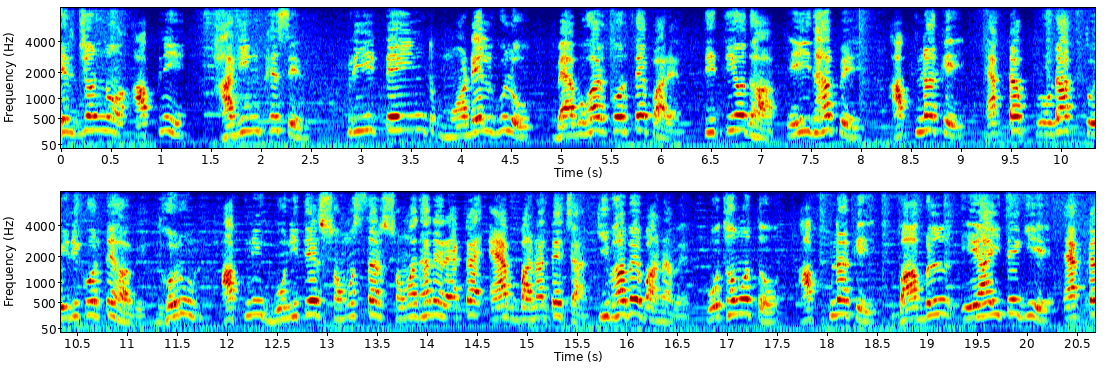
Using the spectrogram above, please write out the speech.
এর জন্য আপনি হাগিং ফেসের প্রিটেইনড মডেলগুলো ব্যবহার করতে পারেন। তৃতীয় ধাপ, এই ধাপে আপনাকে একটা প্রোডাক্ট তৈরি করতে হবে। ধরুন, আপনি গণিতের সমস্যার সমাধানের একটা অ্যাপ বানাতে চান। কীভাবে বানাবেন? প্রথমত, আপনাকে বাবল এআইতে গিয়ে একটা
